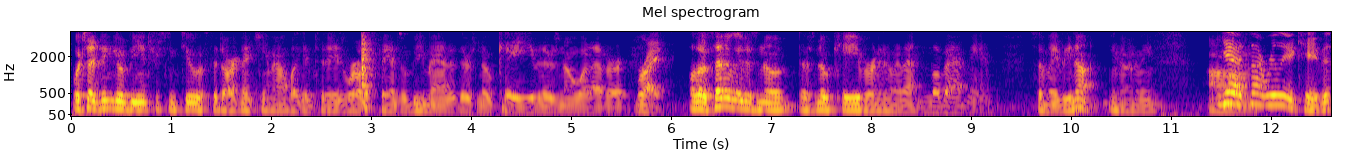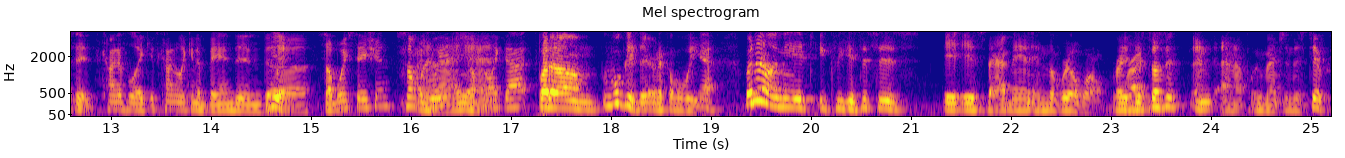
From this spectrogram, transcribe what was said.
Which I think it would be interesting too if the Dark Knight came out like in today's world. If fans would be mad that there's no cave, there's no whatever. right. Although technically there's no there's no cave or anything like that in the Batman, so maybe not. You know what I mean? Yeah, it's Um, not really a cave, is it? It's kind of like it's kind of like an abandoned uh, Yeah. subway station, something like that. Yeah. something like that. But um, we'll get there in a couple weeks. Yeah. But no, I mean it's it, because this is it is Batman in the real world, right? Right. This doesn't, and and we mentioned this too.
